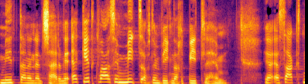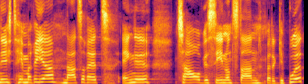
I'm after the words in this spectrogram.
mit deinen Entscheidungen. Er geht quasi mit auf dem Weg nach Bethlehem. Ja, er sagt nicht, hey Maria, Nazareth, Engel, ciao, wir sehen uns dann bei der Geburt,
